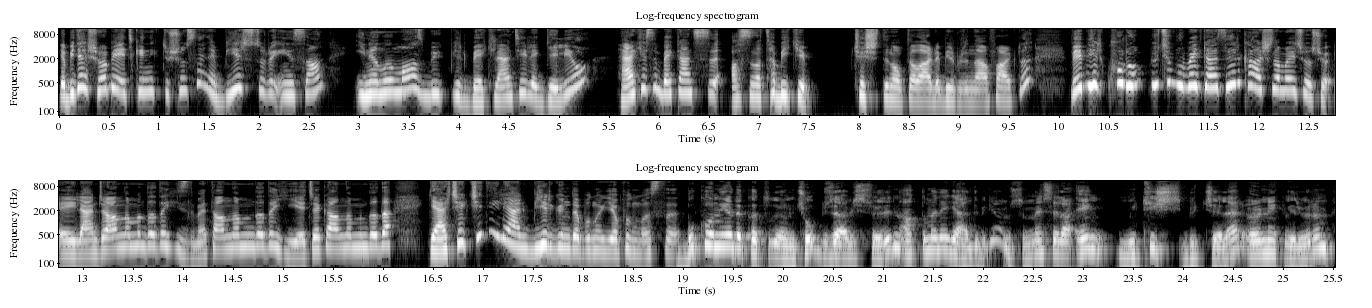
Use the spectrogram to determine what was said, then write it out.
Ya bir de şöyle bir etkinlik düşünsene. Bir sürü insan inanılmaz büyük bir beklentiyle geliyor. Herkesin beklentisi aslında tabii ki çeşitli noktalarda birbirinden farklı ve bir kurum bütün bu beklentileri karşılamaya çalışıyor. Eğlence anlamında da, hizmet anlamında da, yiyecek anlamında da gerçekçi değil yani bir günde bunun yapılması. Bu konuya da katılıyorum. Çok güzel bir şey söyledin. Aklıma ne geldi biliyor musun? Mesela en müthiş bütçeler örnek veriyorum.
